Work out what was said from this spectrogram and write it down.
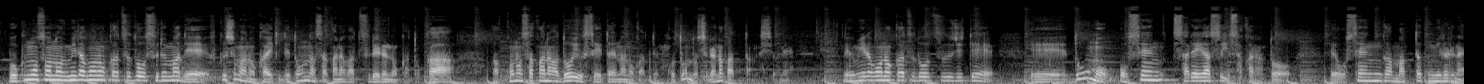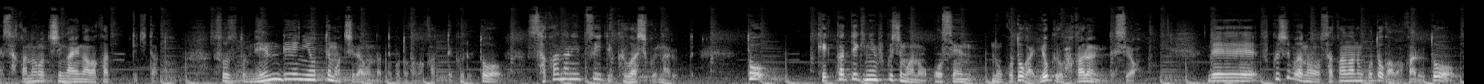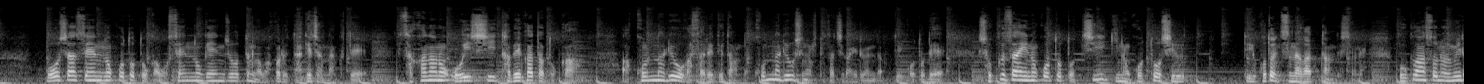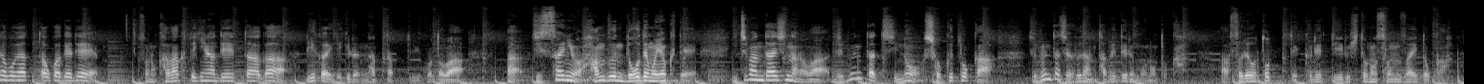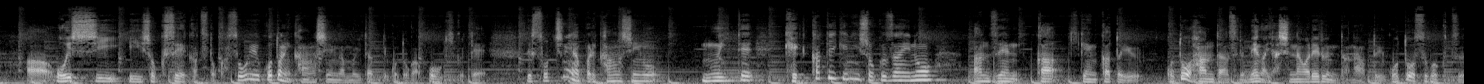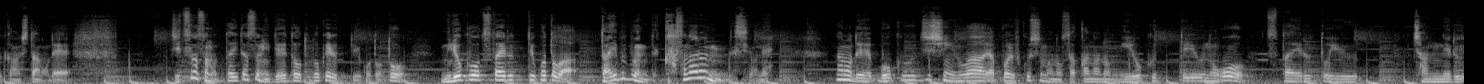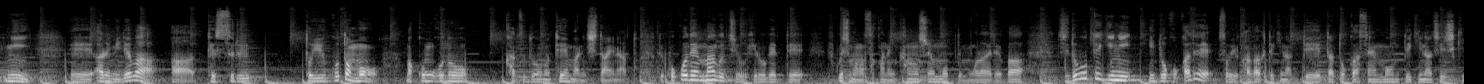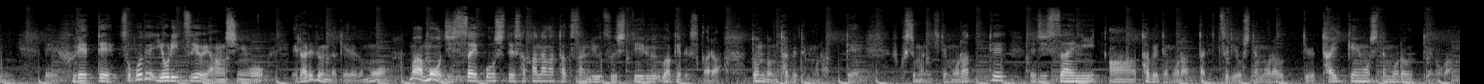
僕もその海ラボの活動をするまで福島の海域でどんな魚が釣れるのかとかあこの魚はどういう生態なのかっていうのほとんど知らなかったんですよね。で海ラボの活動を通じて、えー、どうも汚染されやすい魚と、えー、汚染が全く見られない魚の違いが分かってきたと。そうすると年齢によっても違うんだくると魚について詳しくなると結果的に福島の汚染のことがよく分かるんですよ。で福島の魚のことが分かると放射線のこととか汚染の現状っていうのが分かるだけじゃなくて魚の美味しい食べ方とかあこんな漁がされてたんだこんな漁師の人たちがいるんだっていうことで食材のことと地域のことを知るっていうことにつながったんですよね。僕はその海ラボをやったおかげでその科学的なデータが理解できるようになったっていうことは、まあ、実際には半分どうでもよくて一番大事なのは自分たちの食とか自分たちが普段食べているものとかそれを取ってくれている人の存在とかあ美味しい食生活とかそういうことに関心が向いたってことが大きくてでそっちにやっぱり関心を向いて結果的に食材の安全か危険かということを判断する目が養われるんだなということをすごく痛感したので実はその大多数にデータを届けるっていうことと魅力を伝えるっていうことは大部分で重なるんですよね。なので僕自身はやっぱり福島の魚の魅力っていうのを伝えるというチャンネルに、えー、ある意味ではあ徹するということも、まあ、今後の活動のテーマにしたいなと。でここで間口を広げて福島の魚に関心を持ってもらえれば自動的にどこかでそういう科学的なデータとか専門的な知識に、え触れてそこでより強い安心を得られるんだけれども、まあ、もう実際こうして魚がたくさん流通しているわけですからどんどん食べてもらって福島に来てもらって実際にあ食べてもらったり釣りをしてもらうっていう体験をしてもらうっていうのが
